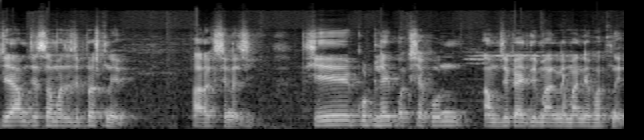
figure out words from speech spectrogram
जे आमचे समाजाचे प्रश्न आहेत आरक्षणाचे. हे कुठल्याही पक्षाकडून आमची काही ती मागण्या मान्य होत नाहीत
